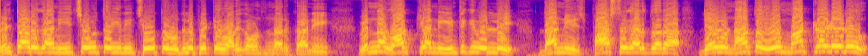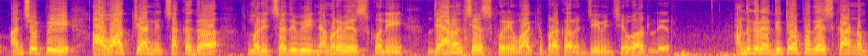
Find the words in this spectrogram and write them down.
వింటారు కానీ ఈ చెవితో ఈ చెవితో వదిలిపెట్టేవారుగా ఉంటున్నారు. కానీ విన్న వాక్యాన్ని ఇంటికి వెళ్ళి దాన్ని పాస్టర్ గారి ద్వారా దేవుడు నాతో ఏం మాట్లాడాడు అని చెప్పి ఆ వాక్యాన్ని చక్కగా మరి చదివి నెమర వేసుకొని ధ్యానం చేసుకొని వాక్య ప్రకారం జీవించేవారు లేరు. అందుకనే ద్వితీయోపదేశ కాండం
